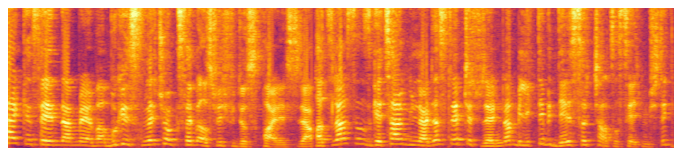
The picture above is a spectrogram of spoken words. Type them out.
Herkese yeniden merhaba. Bugün sizinle çok kısa bir alışveriş videosu paylaşacağım. Hatırlarsanız geçen günlerde Snapchat üzerinden birlikte bir deri sırt çantası seçmiştik.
